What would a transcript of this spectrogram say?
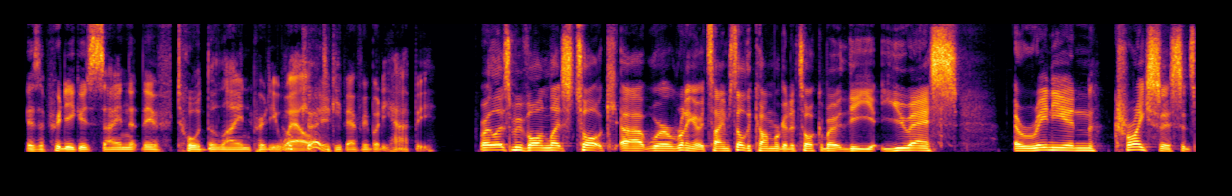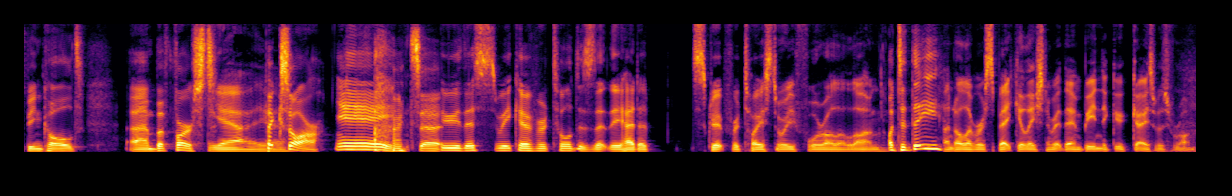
is a pretty good sign that they've toed the line pretty well Okay. to keep everybody happy. Right, let's move on. Let's talk. Uh, we're running out of time. Still to come, we're going to talk about the US Iranian crisis, it's been called. Um, but first, Yeah, yeah. Pixar. Yay! And, uh, Who this week ever told us that they had a script for Toy Story 4 all along? Oh, did they? And all of our speculation about them being the good guys was wrong.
